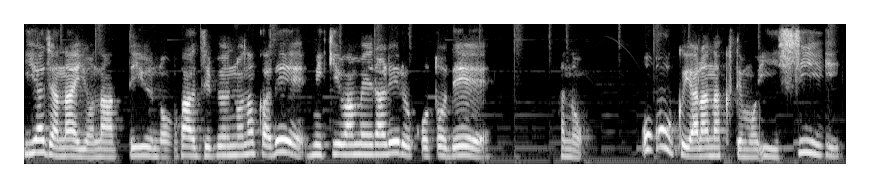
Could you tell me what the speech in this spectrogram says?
嫌じゃないよなっていうのが自分の中で見極められることで、あの、多くやらなくてもいいし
